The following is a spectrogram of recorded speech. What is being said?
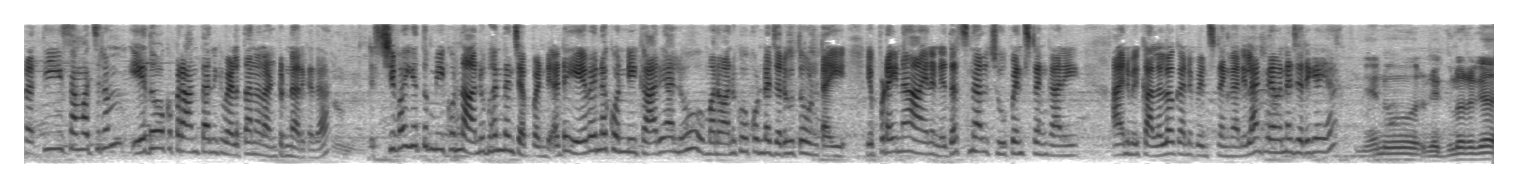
ప్రతి సంవత్సరం ఏదో ఒక ప్రాంతానికి వెళతానని అంటున్నారు కదా. శివయ్యతో మీకున్న అనుబంధం చెప్పండి. అంటే ఏవైనా కొన్ని కార్యాలు మనం అనుకోకుండా జరుగుతూ ఉంటాయి. ఎప్పుడైనా ఆయన నిదర్శనాలు చూపించడం కానీ ఆయన మీ కళలో కనిపించడం కానీ ఇలాంటివి ఏమైనా జరిగాయా? నేను రెగ్యులర్గా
